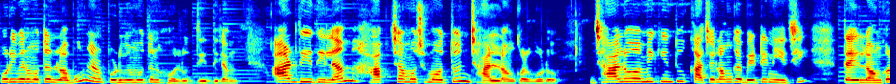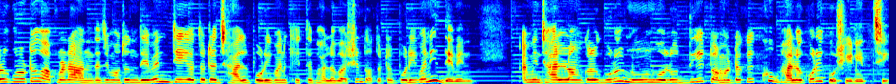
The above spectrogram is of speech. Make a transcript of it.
পরিমাণ মতন লবণ আর পরিমাণ মতন হলুদ দিয়ে দিলাম। আর দিয়ে দিলাম হাফ চামচ মতন ঝাল লঙ্কার গুঁড়ো। ঝালও আমি কিন্তু কাঁচা লঙ্কা বেটে নিয়েছি, তাই লঙ্কার গুঁড়োটাও আপনারা আন্দাজে মতন দেবেন যে যতটা ঝাল পরিমাণ খেতে ভালোবাসেন ততটা পরিমাণই দেবেন। আমি ঝাল লঙ্কার গুঁড়ো, নুন, হলুদ দিয়ে টমেটোকে খুব ভালো করে কষিয়ে নিচ্ছি।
